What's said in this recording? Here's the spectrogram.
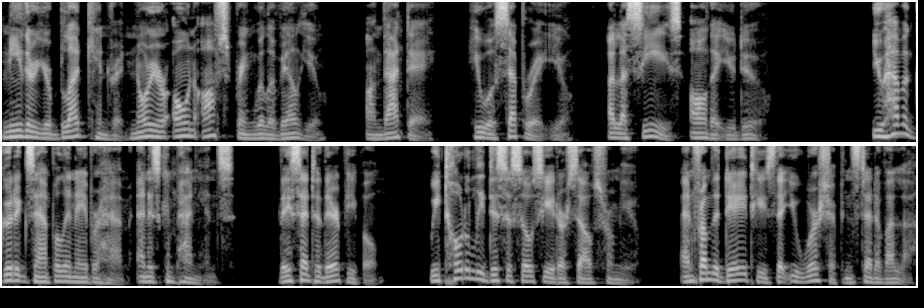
neither your blood kindred nor your own offspring will avail you. On that day, He will separate you. Allah sees all that you do. You have a good example in Abraham and his companions. They said to their people, We totally disassociate ourselves from you and from the deities that you worship instead of Allah.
